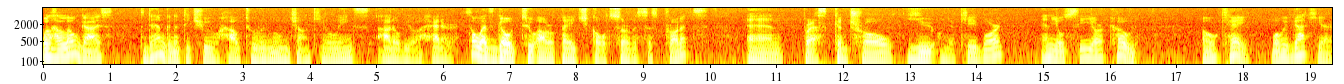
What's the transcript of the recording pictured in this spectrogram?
Well, hello guys. Today I'm gonna teach you how to remove junky links out of your header. So let's go to our page called Services Products and press Ctrl U on your keyboard and you'll see your code. Okay, what we've got here?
